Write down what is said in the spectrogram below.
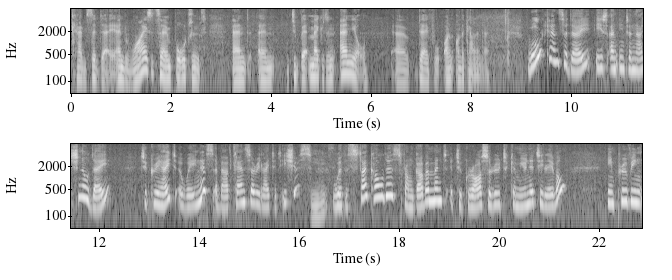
Cancer Day and why is it so important and and to be, make it an annual uh, day for on, on the calendar? World Cancer Day is an international day to create awareness about cancer related issues Yes. with stakeholders from government to grassroots community level, improving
